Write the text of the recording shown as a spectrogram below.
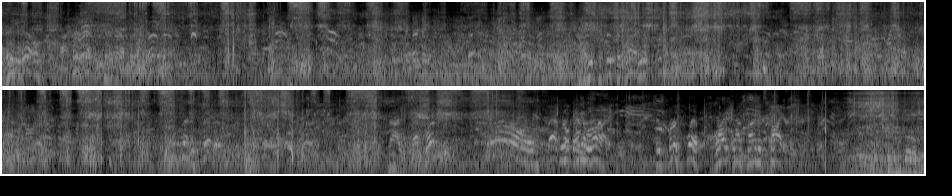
Minute to go. Uh, first set is going to have the one And Nice. That's what. Oh, that will end the run. His first flip right as time expired. We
